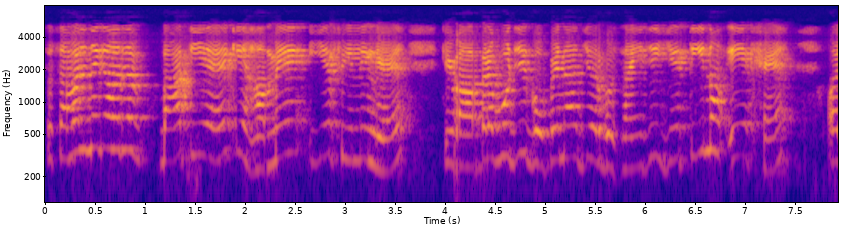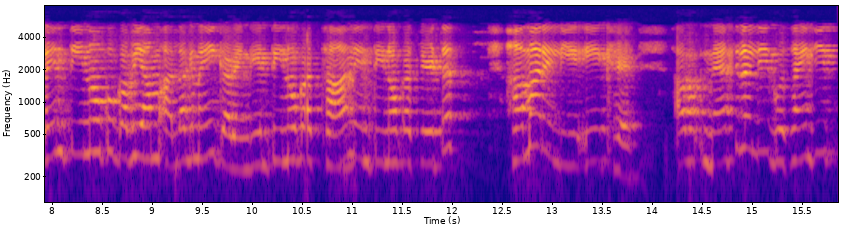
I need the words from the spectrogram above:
तो समझने का मतलब बात यह है कि हमें ये फीलिंग है कि महाप्रभु जी, गोपीनाथ जी और गोसाई जी, ये तीनों एक हैं, और इन तीनों को कभी हम अलग नहीं करेंगे। इन तीनों का स्थान, इन तीनों का स्टेटस हमारे लिए एक है। अब नेचुरली गोसाई जी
